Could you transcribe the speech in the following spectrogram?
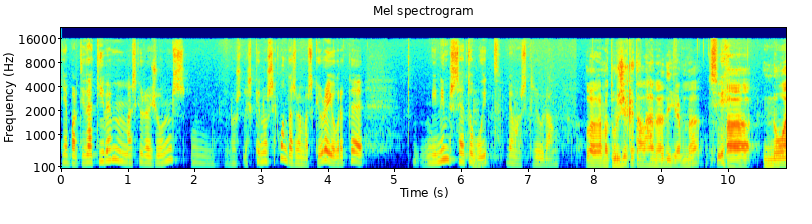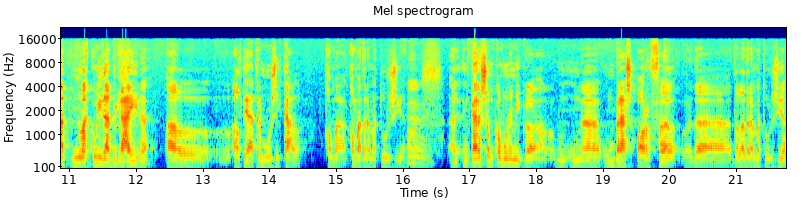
i a partir d'aquí vam escriure junts, mm, no, és que no sé quantes vam escriure, jo crec que mínim 7 o 8 vam escriure la dramatúrgia catalana, diguem-ne, sí. eh, no, ha, no ha cuidat gaire el, el teatre musical com a, com a dramatúrgia. No? Mm. Encara som com una mica un, una, un braç orfe de, de la dramatúrgia.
